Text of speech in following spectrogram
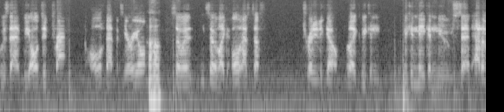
was that we all did track all of that material. Uh huh. So it so like all that stuff is ready to go. Like we can can make a new set out of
